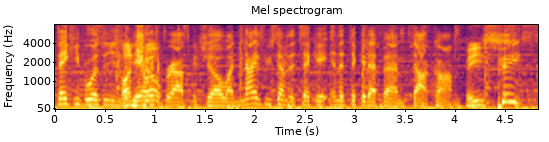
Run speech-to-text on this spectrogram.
Thank you for listening to Fun the Daily. Nebraska Show on 937 The Ticket and theticketfm.com. Peace. Peace.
